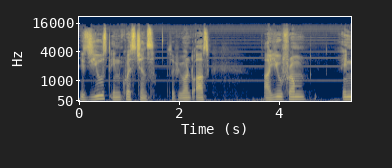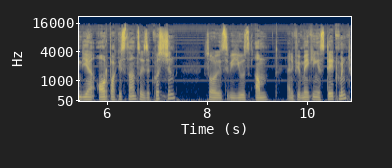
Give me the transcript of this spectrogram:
is used in questions. So if you want to ask are you from India or Pakistan. So it's a question. So it's, we use um and if you're making a statement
